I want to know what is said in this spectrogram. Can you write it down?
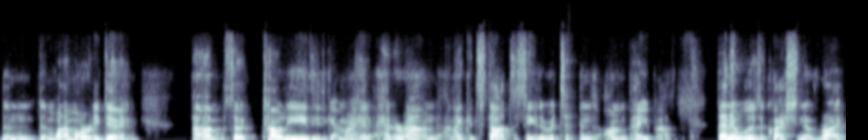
than than what I'm already doing. Um, so totally easy to get my head, head around, and I could start to see the returns on paper. Then it was a question of right,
